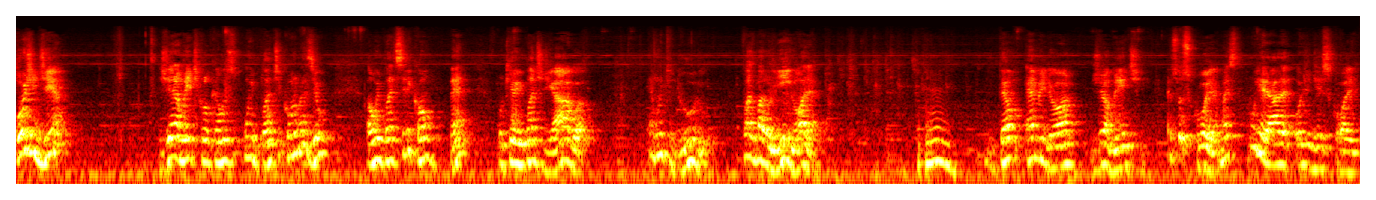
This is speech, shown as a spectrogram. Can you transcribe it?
Hoje em dia, geralmente colocamos um implante, como no Brasil, um implante de silicone, né? Porque o implante de água é muito duro, faz barulhinho, olha. Então é melhor, geralmente, é sua escolha, mas mulherada hoje em dia escolhe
